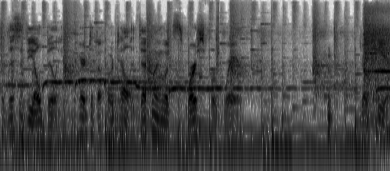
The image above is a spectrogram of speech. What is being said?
but this is the old building. Compared to the hotel, it definitely looks worse for wear. You're here.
